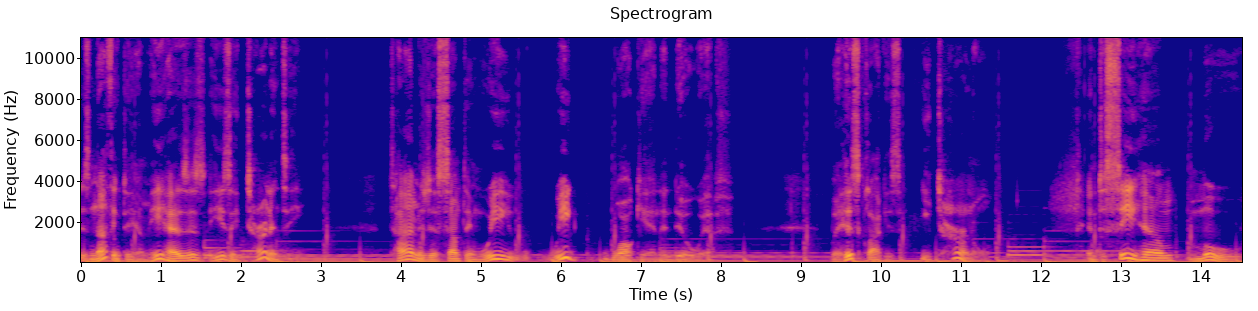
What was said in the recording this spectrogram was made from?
is nothing to him. He has his he's eternity. Time is just something we we walk in and deal with. But his clock is eternal. And to see him move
